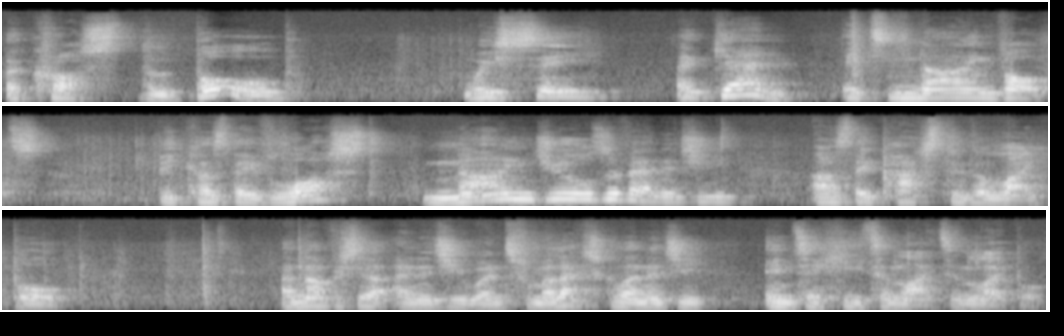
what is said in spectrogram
across the bulb, we see again it's 9 volts because they've lost 9 joules of energy as they pass through the light bulb. And obviously that energy went from electrical energy into heat and light in the light bulb.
